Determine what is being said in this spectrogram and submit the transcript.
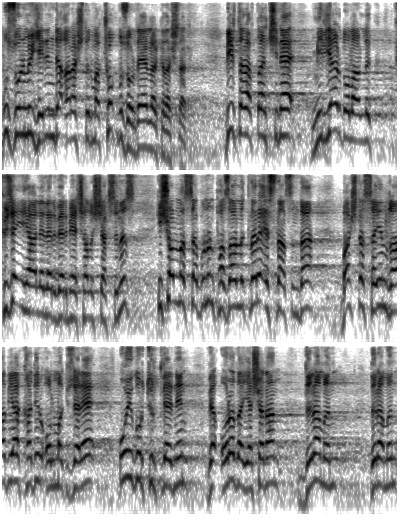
bu zulmü yerinde araştırmak çok mu zor değerli arkadaşlar? Bir taraftan Çin'e milyar dolarlık füze ihaleleri vermeye çalışacaksınız. Hiç olmazsa bunun pazarlıkları esnasında başta Sayın Rabia Kadir olmak üzere Uygur Türklerinin ve orada yaşanan dramın dramın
